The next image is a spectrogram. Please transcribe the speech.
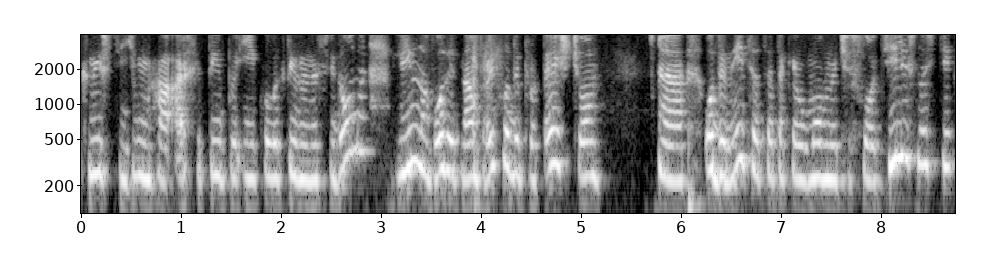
книжці Юнга архетипи і колективне несвідоме він наводить нам приклади про те, що. Е, одиниця це таке умовне число цілісності,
